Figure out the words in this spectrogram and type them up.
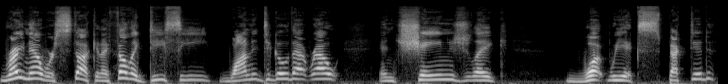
right now we're stuck and i felt like dc wanted to go that route and change like what we expected.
